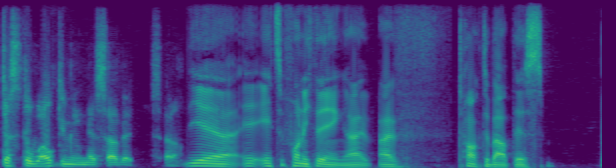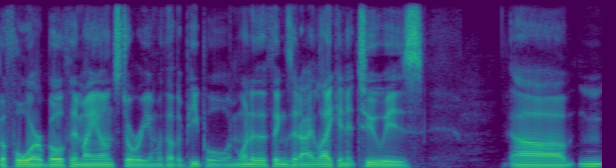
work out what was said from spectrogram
just the welcomingness of it. So Yeah, it's a funny thing. I, I've talked about this before, both in my own story and with other people. And one of the things that I like in it too is, uh, m-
